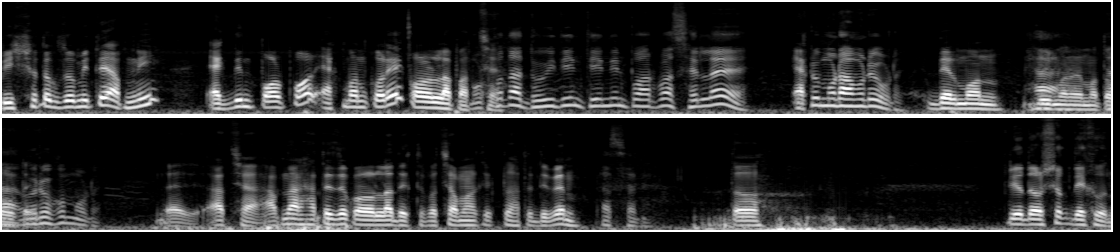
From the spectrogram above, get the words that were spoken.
বিশ শতক জমিতে আপনি একদিন পর পর এক মন করে করলা পাচ্ছেন। কথা দুই দিন তিন দিন পর পর ছেলে একটু মোটামুটি ওঠে। দেড় মন দুই হ্যাঁ, মনের মতো ওঠে। ওইরকম ওঠে। আচ্ছা আপনার হাতে যে করলা দেখতে পাচ্ছি আমাকে একটু হাতে দিবেন? আচ্ছা তো প্রিয় দর্শক দেখুন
